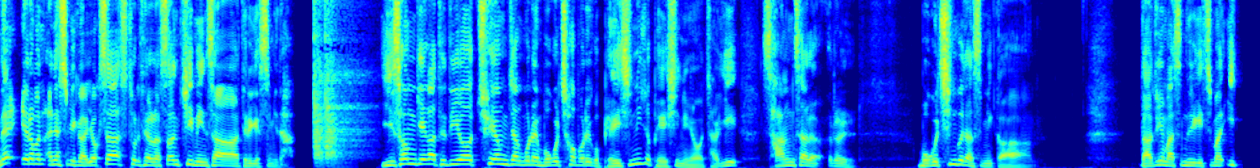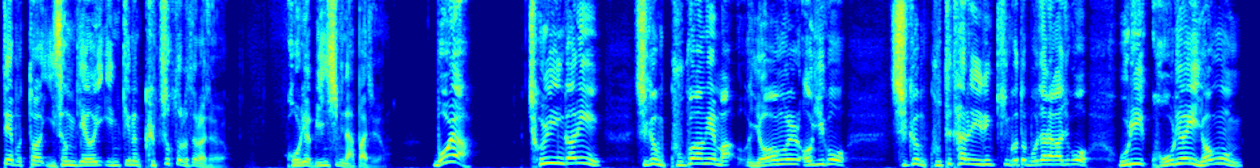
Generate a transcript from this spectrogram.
네, 여러분 안녕하십니까. 역사 스토리텔러 썬킴 인사드리겠습니다. 이성계가 드디어 최영 장군의 목을 쳐버리고 배신이죠, 배신이요. 자기 상사를 목을 친 거지 않습니까? 나중에 말씀드리겠지만 이때부터 이성계의 인기는 급속도로 떨어져요. 고려 민심이 나빠져요. 뭐야? 저 인간이 지금 국왕의 영을 어기고 지금 쿠데타를 일으킨 것도 모자라가지고 우리 고려의 영웅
